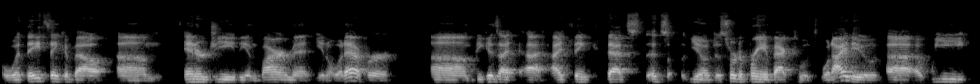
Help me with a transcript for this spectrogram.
or what they think about um, energy, the environment, you know, whatever. Um, because I, I, I think that's that's you know to sort of bring it back to, to what I do. Uh, we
